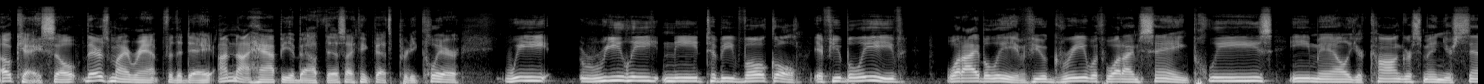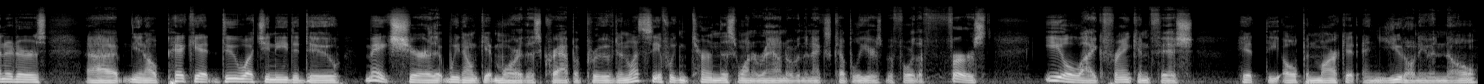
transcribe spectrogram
Okay, so there's my rant for the day. I'm not happy about this. I think that's pretty clear. We really need to be vocal. If you believe what I believe. If you agree with what I'm saying, please email your congressmen, your senators, uh, you know, pick it, do what you need to do. Make sure that we don't get more of this crap approved. And let's see if we can turn this one around over the next couple of years before the first eel like Frankenfish hit the open market and you don't even know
